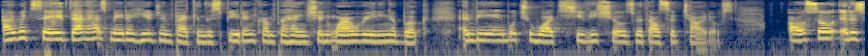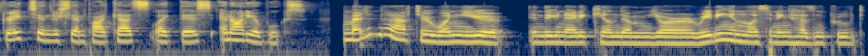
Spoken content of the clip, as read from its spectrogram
I would say that has made a huge impact in the speed and comprehension while reading a book and being able to watch TV shows without subtitles. Also, it is great to understand podcasts like this and audiobooks. Imagine that after one year in the United Kingdom, your reading and listening has improved.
